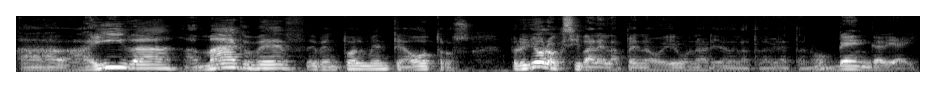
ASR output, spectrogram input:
a Aida, a Macbeth, eventualmente a otros. Pero yo creo que sí vale la pena oír un área de la Traviata, ¿no? Venga de ahí.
